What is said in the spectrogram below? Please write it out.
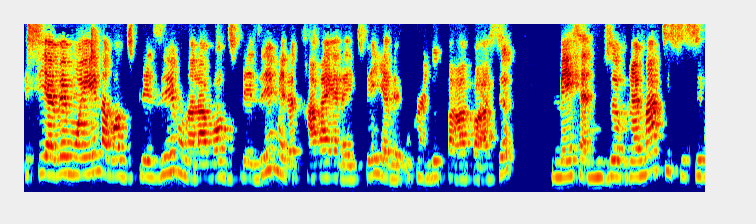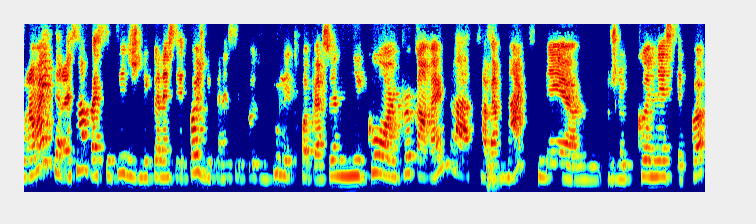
s'il y avait moyen d'avoir du plaisir, on allait avoir du plaisir, mais le travail allait être fait. Il n'y avait aucun doute par rapport à ça. Mais ça nous a vraiment, c'est- c'est vraiment intéressant parce que je les connaissais pas, je les connaissais pas du tout, les trois personnes. Nico un peu quand même, là, à travers NAC, mais euh, je le connaissais pas.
